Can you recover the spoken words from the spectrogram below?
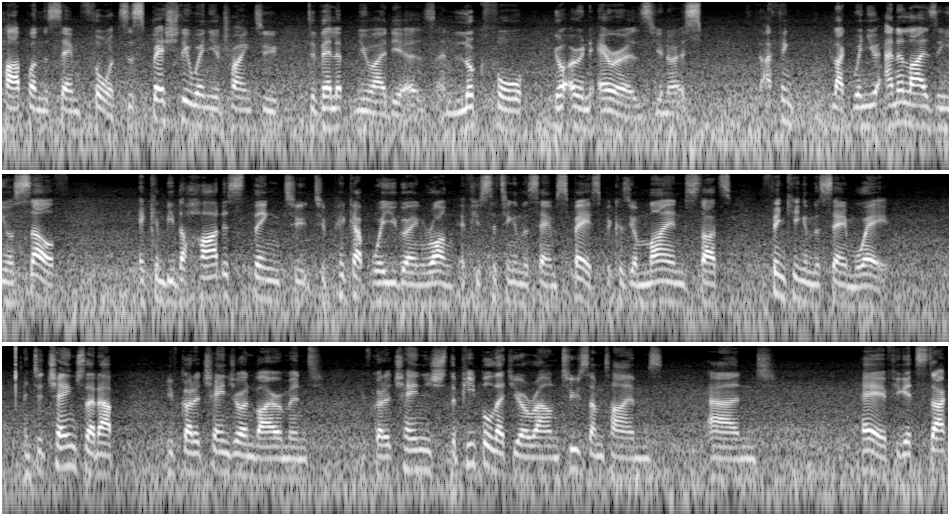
harp on the same thoughts, especially when you're trying to develop new ideas and look for your own errors. You know, I think like when you're analyzing yourself, it can be the hardest thing to, to pick up where you're going wrong if you're sitting in the same space because your mind starts thinking in the same way. And to change that up, you've got to change your environment. You've got to change the people that you're around too sometimes. And hey, if you get stuck,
